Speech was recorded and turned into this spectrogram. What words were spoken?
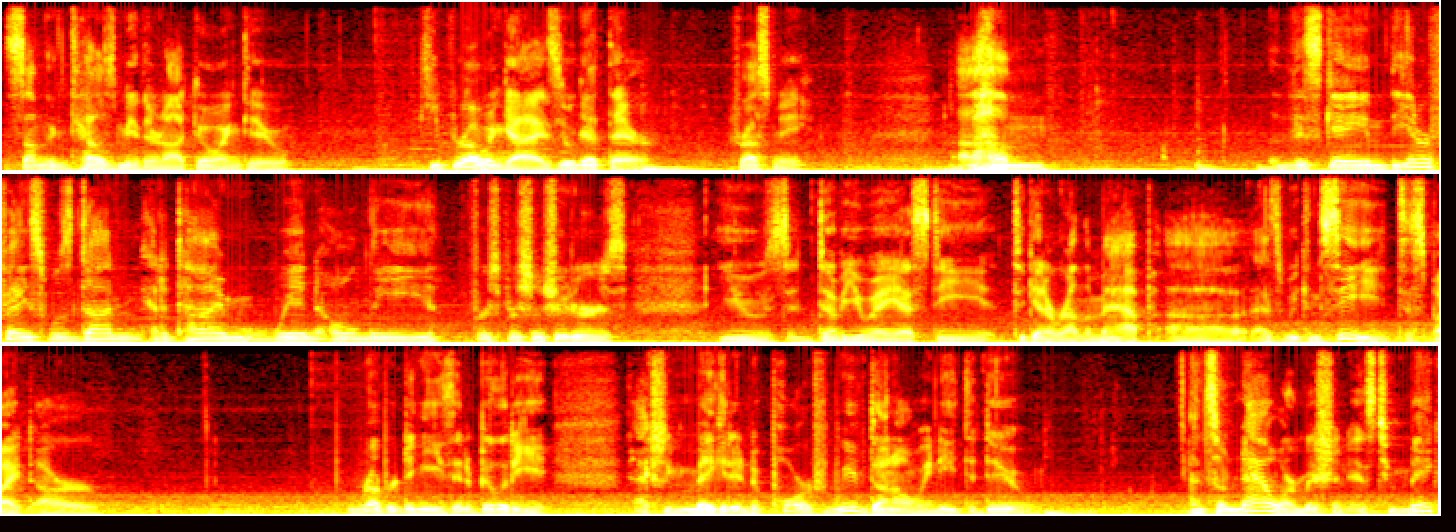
Something tells me they're not going to. Keep rowing, guys. You'll get there. Trust me. Um this game, the interface was done at a time when only first person shooters used WASD to get around the map. Uh, as we can see, despite our rubber dinghy's inability to actually make it into port, we've done all we need to do. And so now our mission is to make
